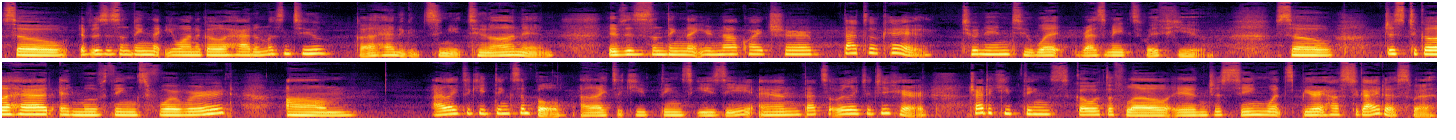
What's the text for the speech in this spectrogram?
So if this is something that you want to go ahead and listen to, go ahead and continue tune on in. If this is something that you're not quite sure, that's okay. Tune in to what resonates with you. So just to go ahead and move things forward, um, I like to keep things simple. I like to keep things easy, and that's what we like to do here. Try to keep things go with the flow and just seeing what spirit has to guide us with.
